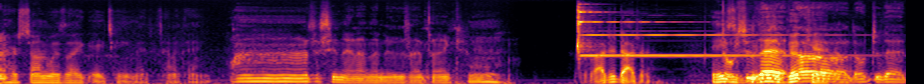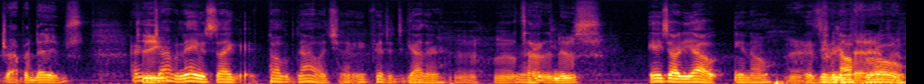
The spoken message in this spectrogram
Yeah. her son was like eighteen at the time, I think. I just seen that on the news. I think. Yeah, Roger Dodger. He's, don't a, do he's that. a good kid. Oh, though. don't do that. Dropping names. He- job and name is like public knowledge. You, you put it together. Yeah, well, tell Like- the news. Yeah, he's already out. You know, Yeah, he's even off parole.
